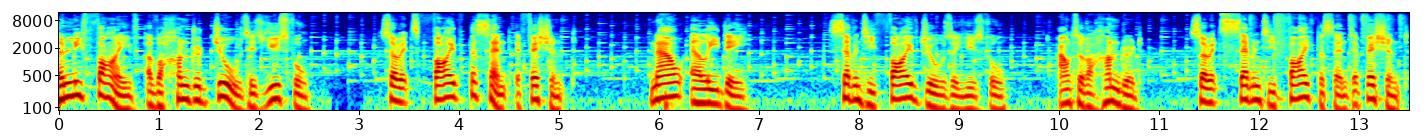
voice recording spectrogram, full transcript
Only 5 of 100 joules is useful, so it's 5% efficient. Now LED. 75 joules are useful, out of 100, so it's 75% efficient.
